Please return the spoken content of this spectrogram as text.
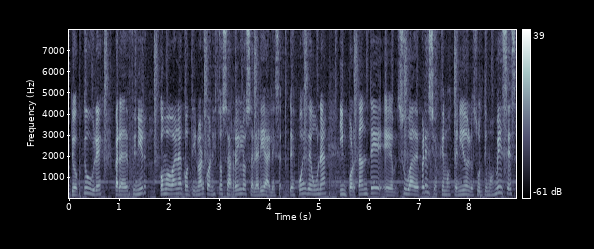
de octubre, para definir cómo van a continuar con estos arreglos salariales después de una importante eh, suba de precios que hemos tenido en los últimos meses.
